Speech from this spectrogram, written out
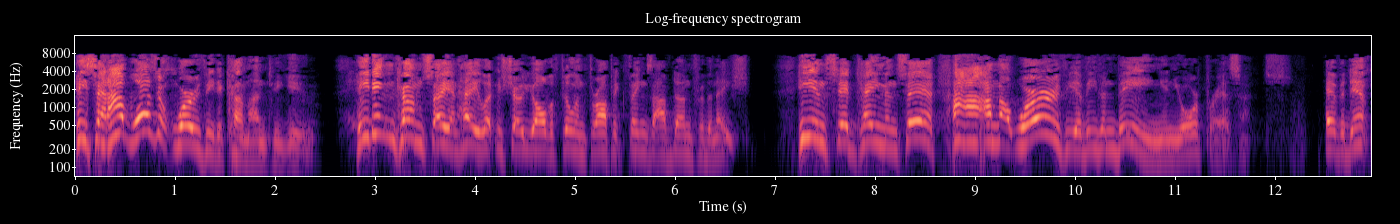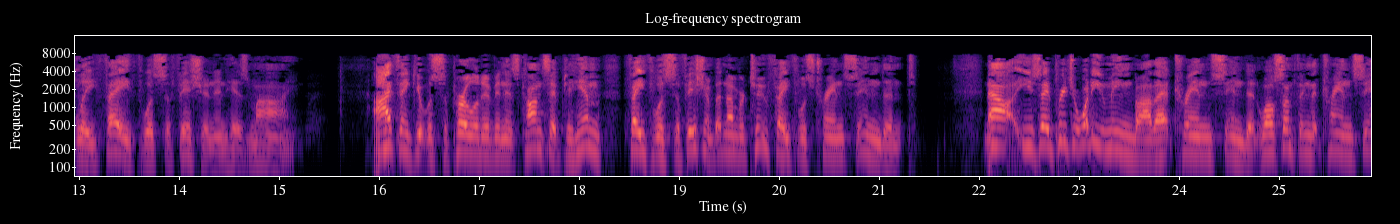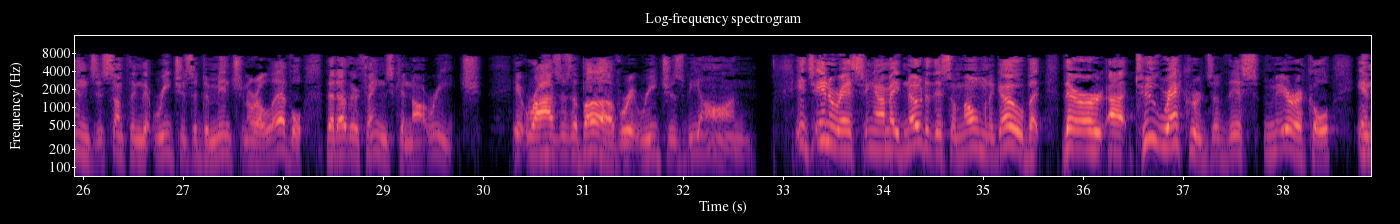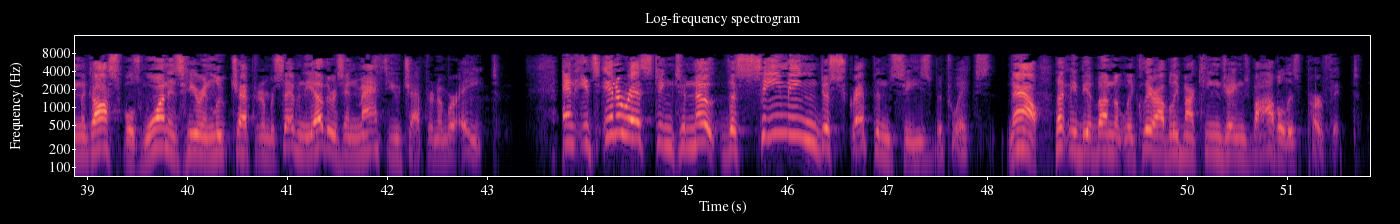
He said, I wasn't worthy to come unto you. He didn't come saying, hey, let me show you all the philanthropic things I've done for the nation. He instead came and said, I'm not worthy of even being in your presence. Evidently, faith was sufficient in his mind. I think it was superlative in his concept. To him, faith was sufficient, but number two, faith was transcendent. Now, you say, preacher, what do you mean by that transcendent? Well, something that transcends is something that reaches a dimension or a level that other things cannot reach. It rises above or it reaches beyond. It's interesting, I made note of this a moment ago, but there are uh, two records of this miracle in the Gospels. One is here in Luke chapter number 7, the other is in Matthew chapter number 8. And it's interesting to note the seeming discrepancies betwixt. Now, let me be abundantly clear. I believe my King James Bible is perfect.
